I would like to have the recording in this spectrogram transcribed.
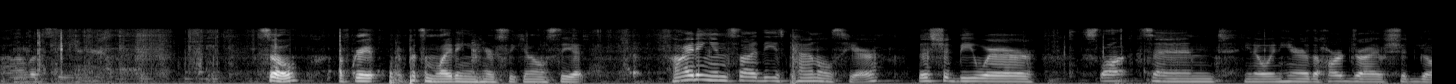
Uh, let's see here. So, upgrade, put some lighting in here so you can all see it. Hiding inside these panels here, this should be where slots and, you know, in here the hard drive should go.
